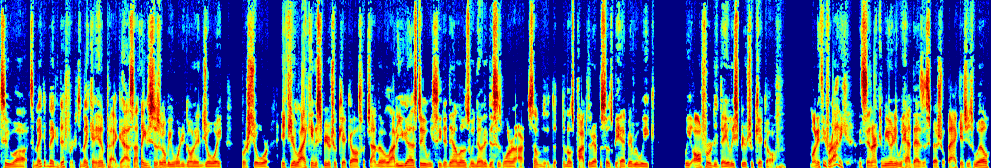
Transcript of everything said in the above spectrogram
to, uh, to make a big difference, to make an impact, guys. I think this is going to be one you're going to enjoy for sure. If you're liking the spiritual kickoffs, which I know a lot of you guys do, we see the downloads. We know that this is one of our, some of the, the most popular episodes we have every week we offer the daily spiritual kickoff Monday through Friday. It's in our community. We have that as a special package as well.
